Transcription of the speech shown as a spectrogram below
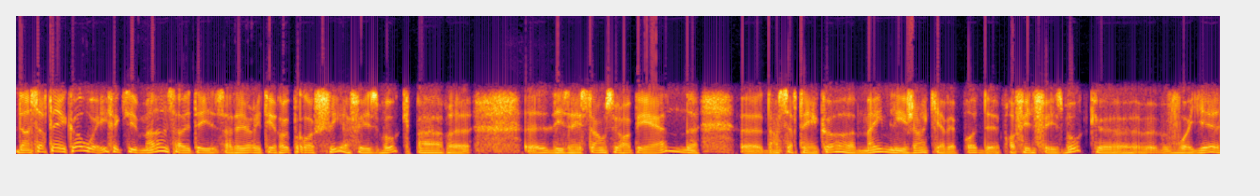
Dans certains cas, oui, effectivement, ça a, été, ça a d'ailleurs été reproché à Facebook par euh, euh, des instances européennes. Euh, dans certains cas, même les gens qui n'avaient pas de profil Facebook voyaient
